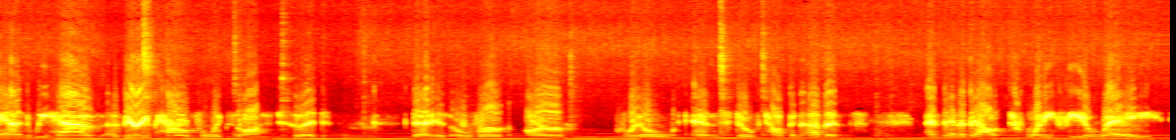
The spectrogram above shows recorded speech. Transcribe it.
And we have a very powerful exhaust hood that is over our grill and stovetop and ovens. And then about 20 feet away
